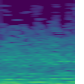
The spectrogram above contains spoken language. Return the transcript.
อ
